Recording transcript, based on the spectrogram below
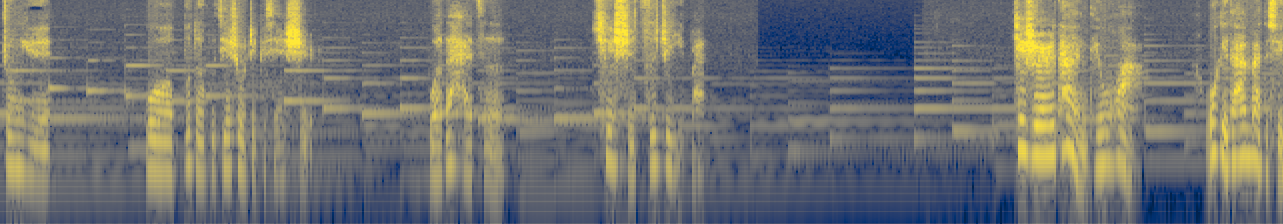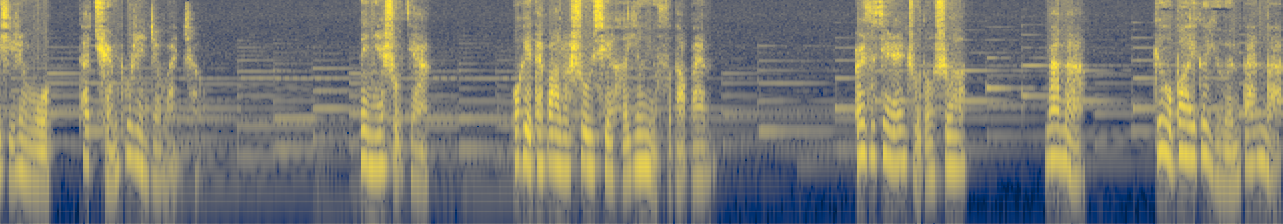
终于，我不得不接受这个现实：我的孩子。确实资质一般。其实他很听话，我给他安排的学习任务，他全部认真完成。那年暑假，我给他报了数学和英语辅导班。儿子竟然主动说：“妈妈，给我报一个语文班吧，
